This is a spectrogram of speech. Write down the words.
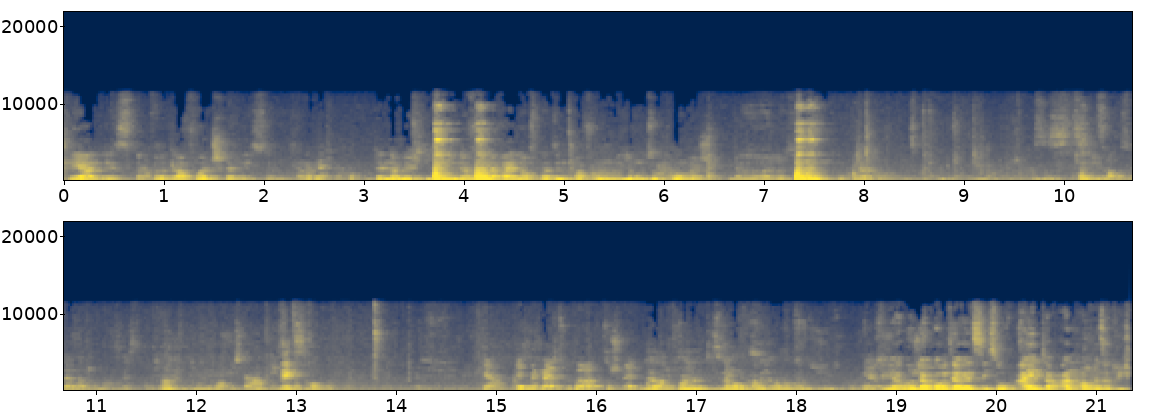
klären ist, dass wir da vollständig sind. Können wir gleich mal gucken. Denn da möchte ich nie in eine Falle reinlaufen, da sind ein paar Formulierungen so komisch. Ja, das ist Diese Woche ist besser, Thomas. Weißt du, ich Hm? bin überhaupt nicht da. nächste Woche. Ja, reden wir gleich drüber, so schnell wie Ja, weil diese Woche habe ich auch noch zu tun. Okay, ja gut, da kommt es ja jetzt nicht so einen Tag an, auch wenn es natürlich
